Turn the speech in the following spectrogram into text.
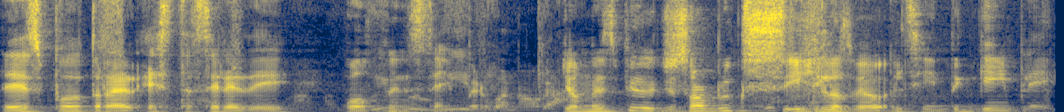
les puedo traer esta serie de Wolfenstein. Pero bueno, yo me despido, yo soy Brooks y los veo el siguiente gameplay.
